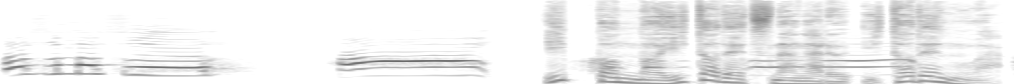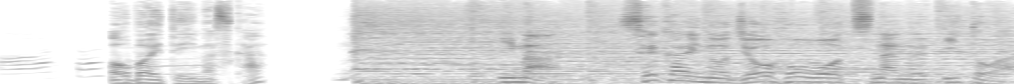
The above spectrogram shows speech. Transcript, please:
もしもし。はーい。一本の糸でつながる糸電話。覚えていますか？今世界の情報をつなぐ糸は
